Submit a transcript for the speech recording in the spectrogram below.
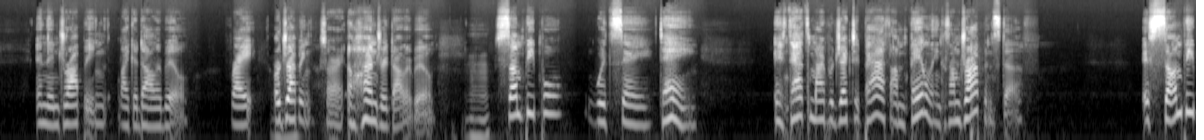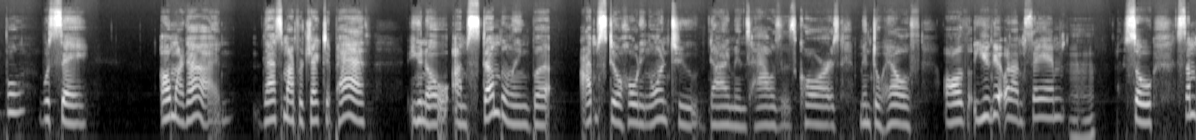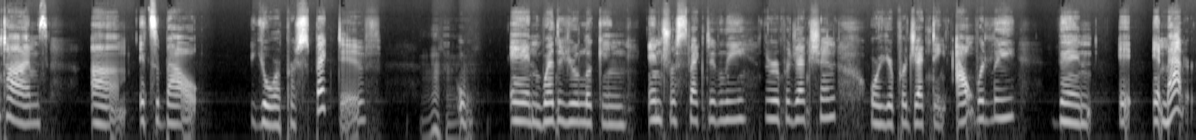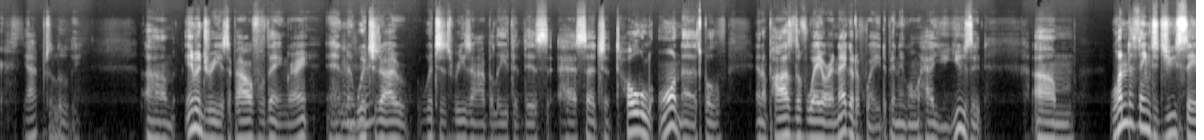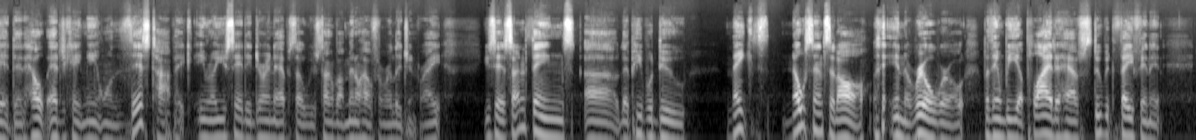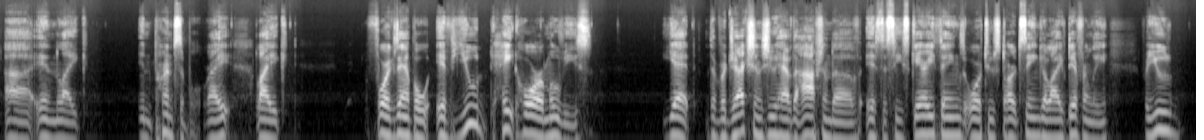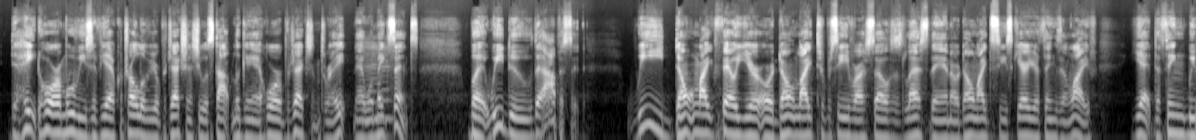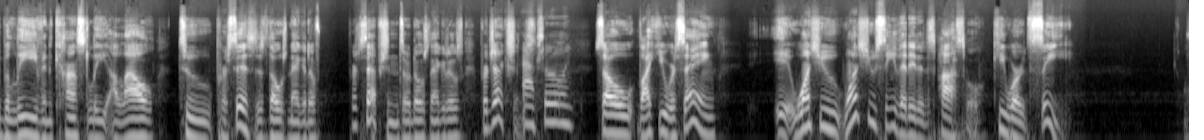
and then dropping like a dollar bill, right? Or Mhm. dropping, sorry, a hundred dollar bill Mm-hmm. some people would say, dang, if that's my projected path, I'm failing because I'm dropping stuff. If some people would say, oh my God, that's my projected path, you know, I'm stumbling, but I'm still holding on to diamonds, houses, cars, mental health, all the, you get what I'm saying? Mm-hmm. So sometimes um, it's about your perspective Mm-hmm. and whether you're looking introspectively through a projection or you're projecting outwardly, then it it matters. Yeah, absolutely. Um, imagery is a powerful thing, right? And Mhm. which is I which is the reason I believe that this has such a toll on us, both in a positive way or a negative way, depending on how you use it. Um, one of the things that you said that helped educate me on this topic, even though you said it during the episode, we was talking about mental health and religion, right? You said certain things uh, that people do makes no sense at all in the real world, but then we apply to have stupid faith in it, uh, in like in principle, right? Like, for example, if you hate horror movies, yet the projections you have the option of is to see scary things or to start seeing your life differently. For you to hate horror movies, if you have control of your projections, you would stop looking at horror projections, right? That would make mm-hmm. sense. But we do the opposite. We don't like failure or don't like to perceive ourselves as less than or don't like to see scarier things in life. Yet the thing we believe and constantly allow to persist is those negative perceptions or those negative projections. Absolutely. So, like you were saying, it once you once you see that it is possible, keyword see.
